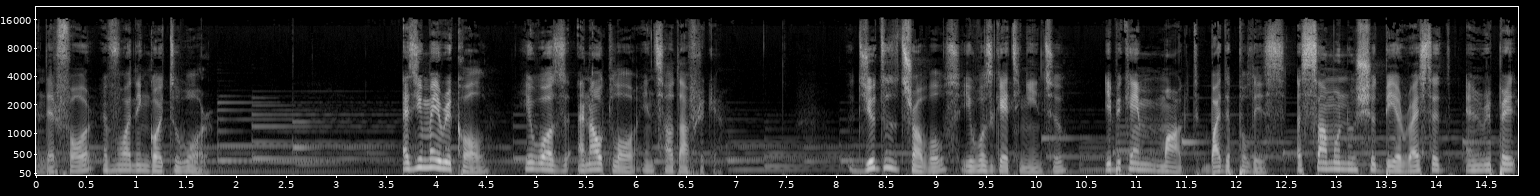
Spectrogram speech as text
and therefore avoiding going to war. As you may recall, he was an outlaw in South Africa. Due to the troubles he was getting into, he became marked by the police as someone who should be arrested and, rep-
